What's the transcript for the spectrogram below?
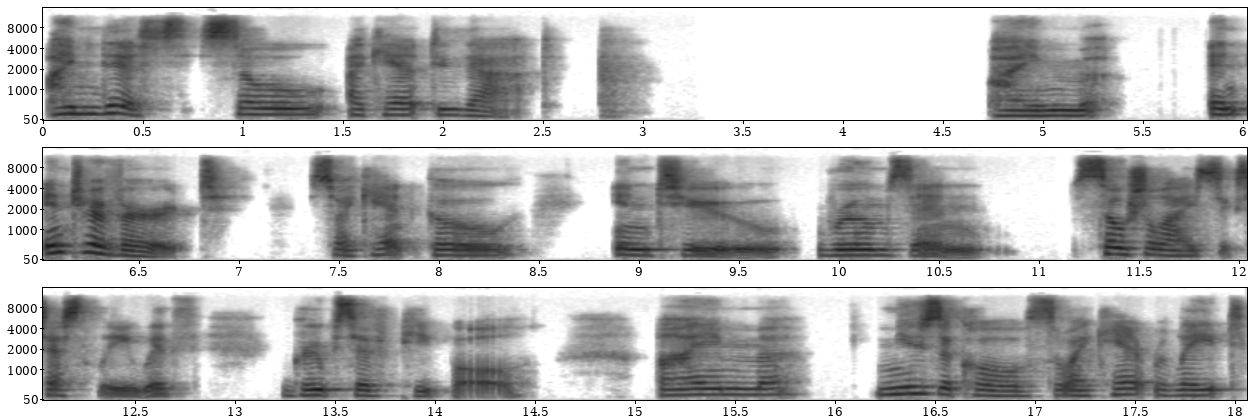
I'm this, so I can't do that. I'm an introvert, so I can't go into rooms and socialize successfully with groups of people. I'm musical, so I can't relate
